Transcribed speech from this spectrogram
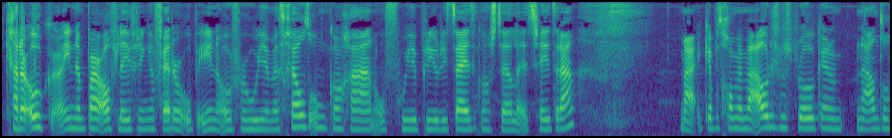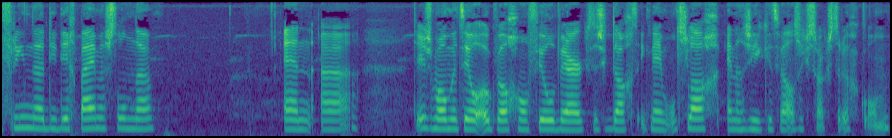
Ik ga er ook in een paar afleveringen verder op in over hoe je met geld om kan gaan. Of hoe je prioriteiten kan stellen, et cetera. Maar ik heb het gewoon met mijn ouders besproken en een aantal vrienden die dichtbij me stonden. En uh, er is momenteel ook wel gewoon veel werk. Dus ik dacht, ik neem ontslag en dan zie ik het wel als ik straks terugkom.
